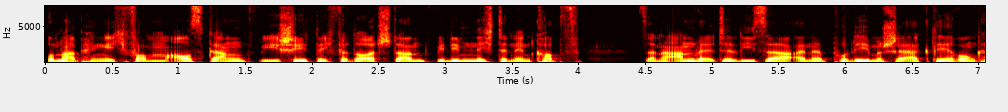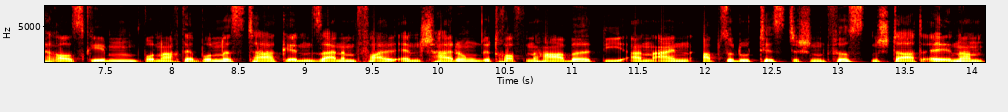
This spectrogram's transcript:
unabhängig vom Ausgang, wie schädlich für Deutschland, will ihm nicht in den Kopf. Seine Anwälte ließ er eine polemische Erklärung herausgeben, wonach der Bundestag in seinem Fall Entscheidungen getroffen habe, die an einen absolutistischen Fürstenstaat erinnern.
